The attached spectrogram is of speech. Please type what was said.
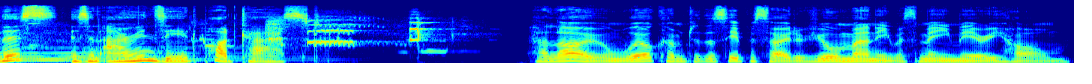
This is an RNZ podcast. Hello, and welcome to this episode of Your Money with me, Mary Holm.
